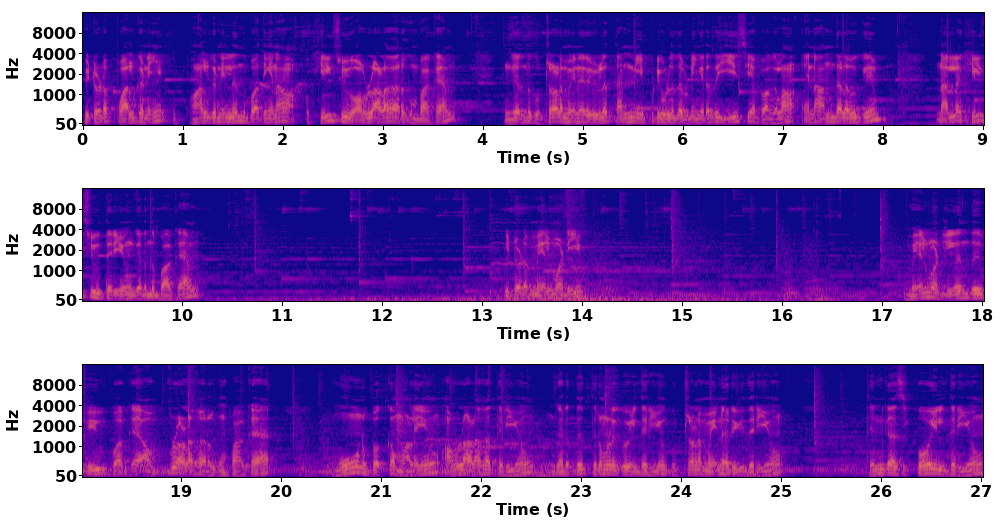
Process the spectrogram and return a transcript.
வீட்டோட பால்கனி பால்கனிலேருந்து பார்த்தீங்கன்னா ஹில்ஸ் வியூ அவ்வளோ அழகாக இருக்கும் பார்க்க. இங்கேருந்து குற்றால மெயினருவியில் தண்ணி எப்படி உள்ளது அப்படிங்கிறத ஈஸியாக பார்க்கலாம். ஏன்னா அந்த அளவுக்கு நல்ல ஹில்ஸ் வியூ தெரியும் இங்கேருந்து பார்க்க. வீட்டோட மேல்மாடி. மேல்மாடியிலேருந்து வியூ பார்க்க அவ்வளோ அழகாக இருக்கும் பார்க்க. மூணு பக்கம் மலையும் அவ்வளோ அழகாக தெரியும். இங்கேருந்து திருமலை கோயில் தெரியும் குற்றாலம் மெயின் அருவி தெரியும். தென்காசி கோயில் தெரியும்.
